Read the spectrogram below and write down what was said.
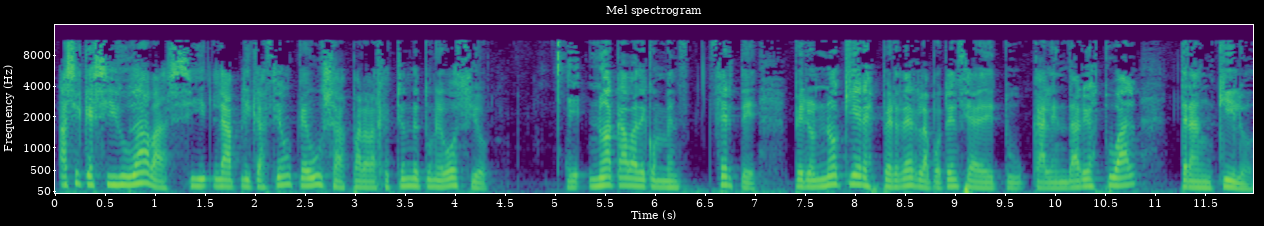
Así que si dudabas si la aplicación que usas para la gestión de tu negocio eh, no acaba de convencerte, pero no quieres perder la potencia de tu calendario actual, tranquilo.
